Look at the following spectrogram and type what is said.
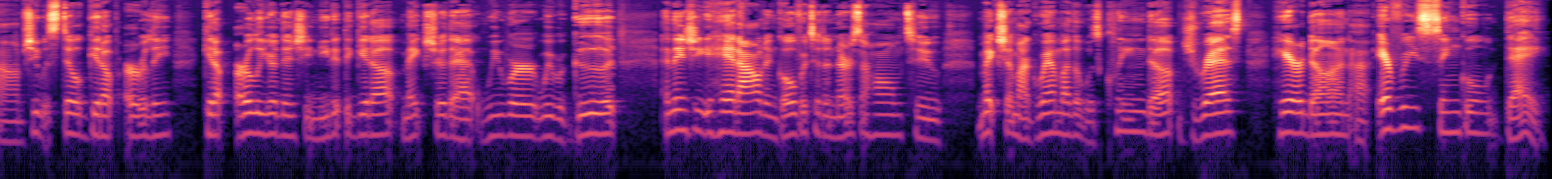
Um, she would still get up early, get up earlier than she needed to get up, make sure that we were we were good, and then she'd head out and go over to the nursing home to make sure my grandmother was cleaned up, dressed, hair done uh, every single day.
